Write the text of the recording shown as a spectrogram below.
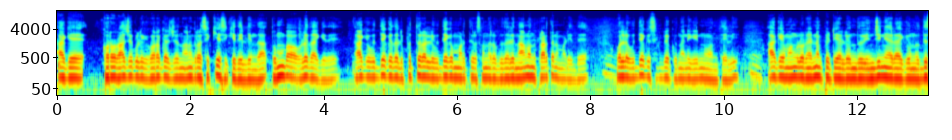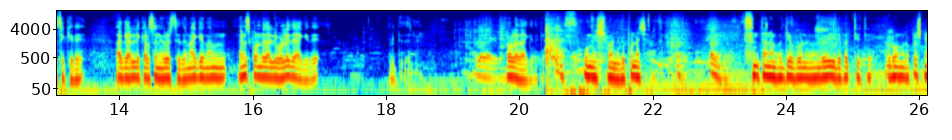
ಹಾಗೆ ಕೊರ ರಾಜಗಳಿಗೆ ಕೊರಗಜ್ಜನ ಅನುಗ್ರಹ ಸಿಕ್ಕೇ ಸಿಕ್ಕಿದೆ ಇಲ್ಲಿಂದ. ತುಂಬ ಒಳ್ಳೆಯದಾಗಿದೆ ಹಾಗೆ ಉದ್ಯೋಗದಲ್ಲಿ ಪುತ್ತೂರಲ್ಲಿ ಉದ್ಯೋಗ ಮಾಡ್ತಿರೋ ಸಂದರ್ಭದಲ್ಲಿ ನಾನೊಂದು ಪ್ರಾರ್ಥನೆ ಮಾಡಿದ್ದೆ. ಒಳ್ಳೆ ಉದ್ಯೋಗ ಸಿಗಬೇಕು ನನಗೆ ಇನ್ನೂ ಅಂತೇಳಿ. ಹಾಗೆ ಮಂಗಳೂರು ಎಣ್ಣಪೇಟೆಯಲ್ಲಿ ಒಂದು ಇಂಜಿನಿಯರ್ ಆಗಿ ಒಂದು ಹುದ್ದೆ ಸಿಕ್ಕಿದೆ. ಹಾಗೆ ಅಲ್ಲಿ ಕೆಲಸ ನಿರ್ವಹಿಸ್ತಿದ್ದೇನೆ. ಹಾಗೆ ನಾನು ನೆನೆಸ್ಕೊಂಡಿದ್ದು ಅಲ್ಲಿ ಒಳ್ಳೆಯದೇ ಆಗಿದೆ ಹೇಳ್ತಿದ್ದೇನೆ. ಒಳ್ಳೆದಾಗಿದೆ. ಒಳ್ಳೆಯದಾಗಿದೆ ಉಮೇಶ್ ಬಣ್ಣದ ಪುಣಚಾರ ಸಂತಾನ ಬಗ್ಗೆ ಒಂದು ಇಲ್ಲಿ ಬತ್ತಿತ್ತೆ ಒಬ್ಬ ಪ್ರಶ್ನೆ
